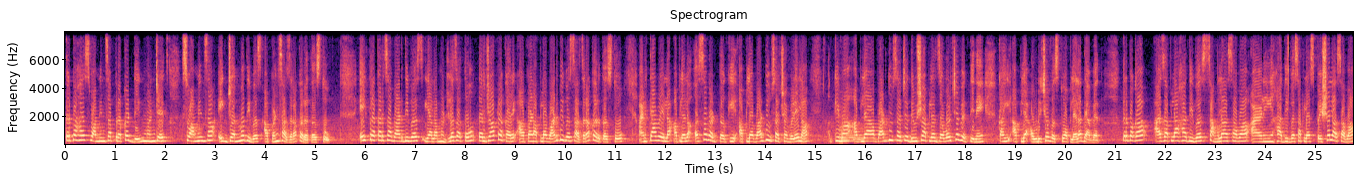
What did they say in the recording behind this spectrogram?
तर पहा स्वामींचा प्रकट दिन म्हणजेच स्वामींचा एक जन्मदिवस आपण साजरा करत असतो. एक प्रकारचा वाढदिवस याला म्हटलं जातं. तर ज्या प्रकारे आपण आपला वाढदिवस साजरा करत असतो आणि त्यावेळेला आपल्याला असं वाटतं की आपल्या वाढदिवसाच्या वेळेला किंवा आपल्या वाढदिवसाच्या दिवशी आपल्या जवळच्या व्यक्तीने काही आपल्या आवडीच्या वस्तू आपल्याला द्याव्यात. तर बघा आज आपला हा दिवस चांगला असावा आणि हा दिवस आपला स्पेशल असावा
